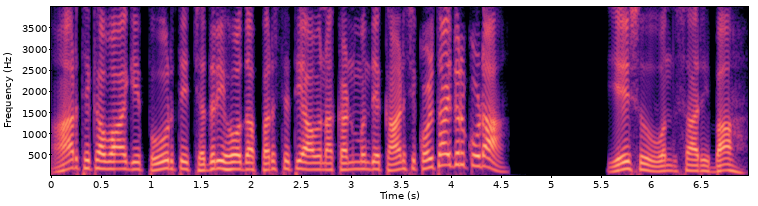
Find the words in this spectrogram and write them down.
ಆರ್ಥಿಕವಾಗಿ ಪೂರ್ತಿ ಚದರಿ ಹೋದ ಪರಿಸ್ಥಿತಿ ಅವನ ಕಣ್ಮುಂದೆ ಕಾಣಿಸಿಕೊಳ್ತಾ ಇದ್ರು ಕೂಡ ಏಸು ಒಂದು ಸಾರಿ ಬಾ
